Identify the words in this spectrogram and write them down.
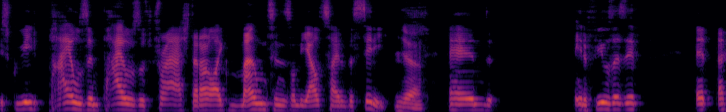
is create piles and piles of trash that are like mountains on the outside of the city. Yeah. And it feels as if at a,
